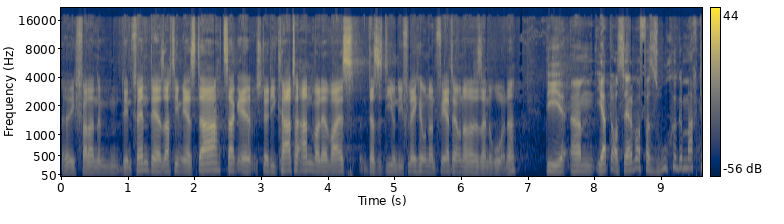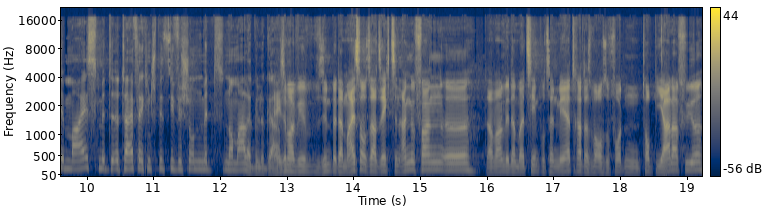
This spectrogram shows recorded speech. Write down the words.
Äh, ich fahre dann den Fan, der sagt ihm, er ist da, zack, er stellt die Karte an, weil er weiß, das ist die und die Fläche und dann fährt er und dann hat er seine Ruhe. Ne? Die, ähm, ihr habt auch selber Versuche gemacht im Mais mit äh, teilflächenspezifisch und mit normaler Güllegabe. Ja, ich sag mal, wir sind mit der Maisaussaat 16 angefangen. Äh, da waren wir dann bei 10% Mehrertrag. Das war auch sofort ein Top-Jahr dafür.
